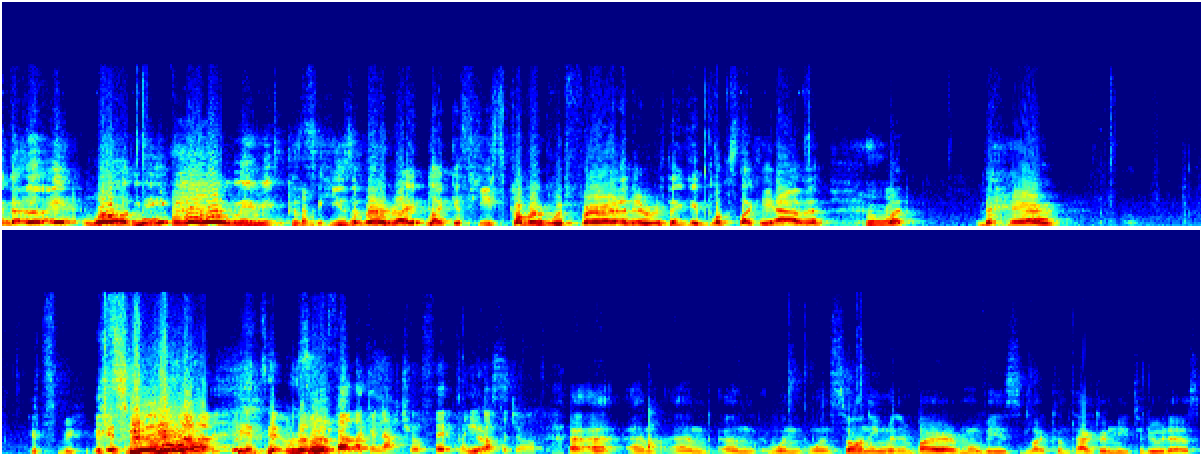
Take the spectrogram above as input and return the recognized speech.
th- well, maybe, maybe, because he's a bird, right? Like, if he's covered with fur and everything, it looks like he has it. But the hair, it's me. It's, it's him. So it felt like a natural fit when you got the job. Uh, and and and when when Sony, when Empire Movies like contacted me to do this,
